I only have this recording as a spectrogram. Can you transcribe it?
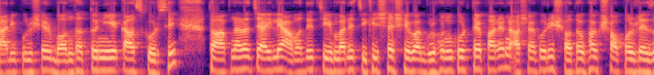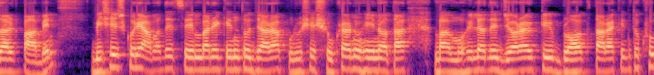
নারী পুরুষের বন্ধত্ব নিয়ে কাজ করছি, তো আপনারা চাইলে আমাদের চেম্বারে চিকিৎসা সেবা গ্রহণ করতে পারেন। আশা করি শতভাগ সফল রেজাল্ট পাবেন। বিশেষ করে আমাদের চেম্বারে কিন্তু যারা পুরুষের শুক্রাণুহীনতা বা মহিলাদের জরায়ুটি ব্লক, তারা কিন্তু খুব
